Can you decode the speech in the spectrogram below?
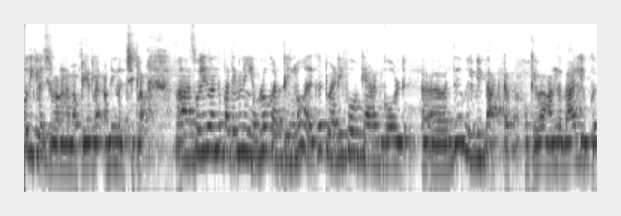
ஒதுக்கி வச்சிருவாங்க நம்ம பேரில் அப்படின்னு வச்சுக்கலாம். ஸோ இது வந்து பார்த்தீங்கன்னா நீங்கள் எவ்வளோ கட்டுறீங்களோ அதுக்கு டுவெண்ட்டி ஃபோர் கேரட் கோல்டு வந்து வில் பி பேக்டப் ஓகேவா அந்த வேல்யூக்கு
